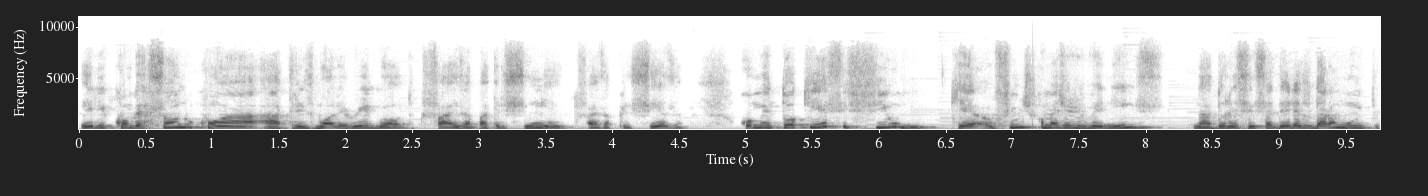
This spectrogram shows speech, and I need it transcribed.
ele conversando com a, a, atriz Molly Ringwald, que faz a Patricinha, que faz a princesa, comentou que esse filme, que é o filme de comédia juvenis, na adolescência dele, ajudaram muito,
